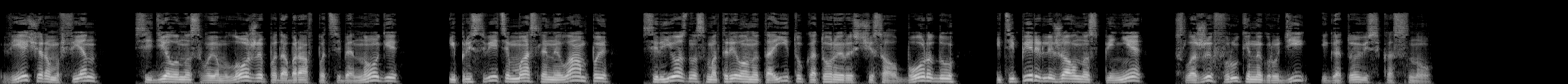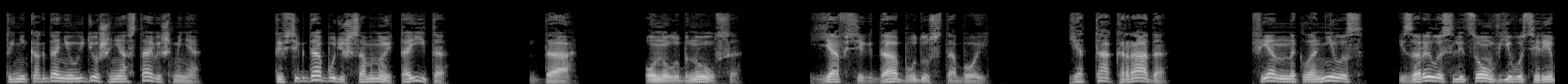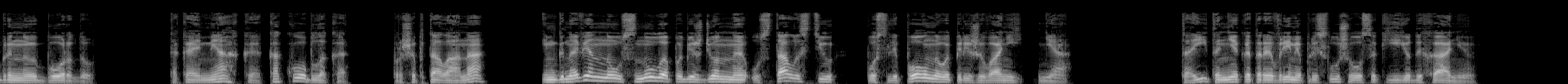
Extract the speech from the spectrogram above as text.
Вечером Фен сидела на своем ложе, подобрав под себя ноги, и при свете масляной лампы серьезно смотрела на Таиту, который расчесал бороду и теперь лежал на спине, сложив руки на груди и готовясь ко сну. «Ты никогда не уйдешь и не оставишь меня. Ты всегда будешь со мной, Таита». «Да», — он улыбнулся, — «я всегда буду с тобой». «Я так рада!» Фен наклонилась и зарылась лицом в его серебряную бороду. «Такая мягкая, как облако», — прошептала она, и мгновенно уснула, побежденная усталостью после полного переживаний дня. Таита некоторое время прислушивался к ее дыханию.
